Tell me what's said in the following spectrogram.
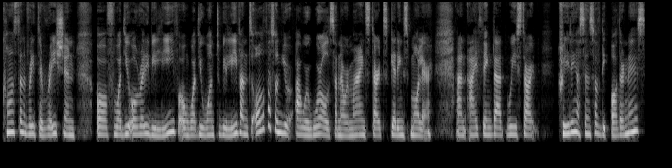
constant reiteration of what you already believe or what you want to believe. And all of a sudden your, our worlds and our minds starts getting smaller. And I think that we start creating a sense of the otherness.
